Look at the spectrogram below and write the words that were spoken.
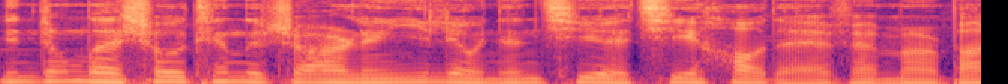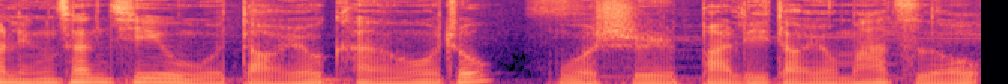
您正在收听的是二零一六年七月七号的 FM 二八零三七五导游看欧洲，我是巴黎导游马子欧，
